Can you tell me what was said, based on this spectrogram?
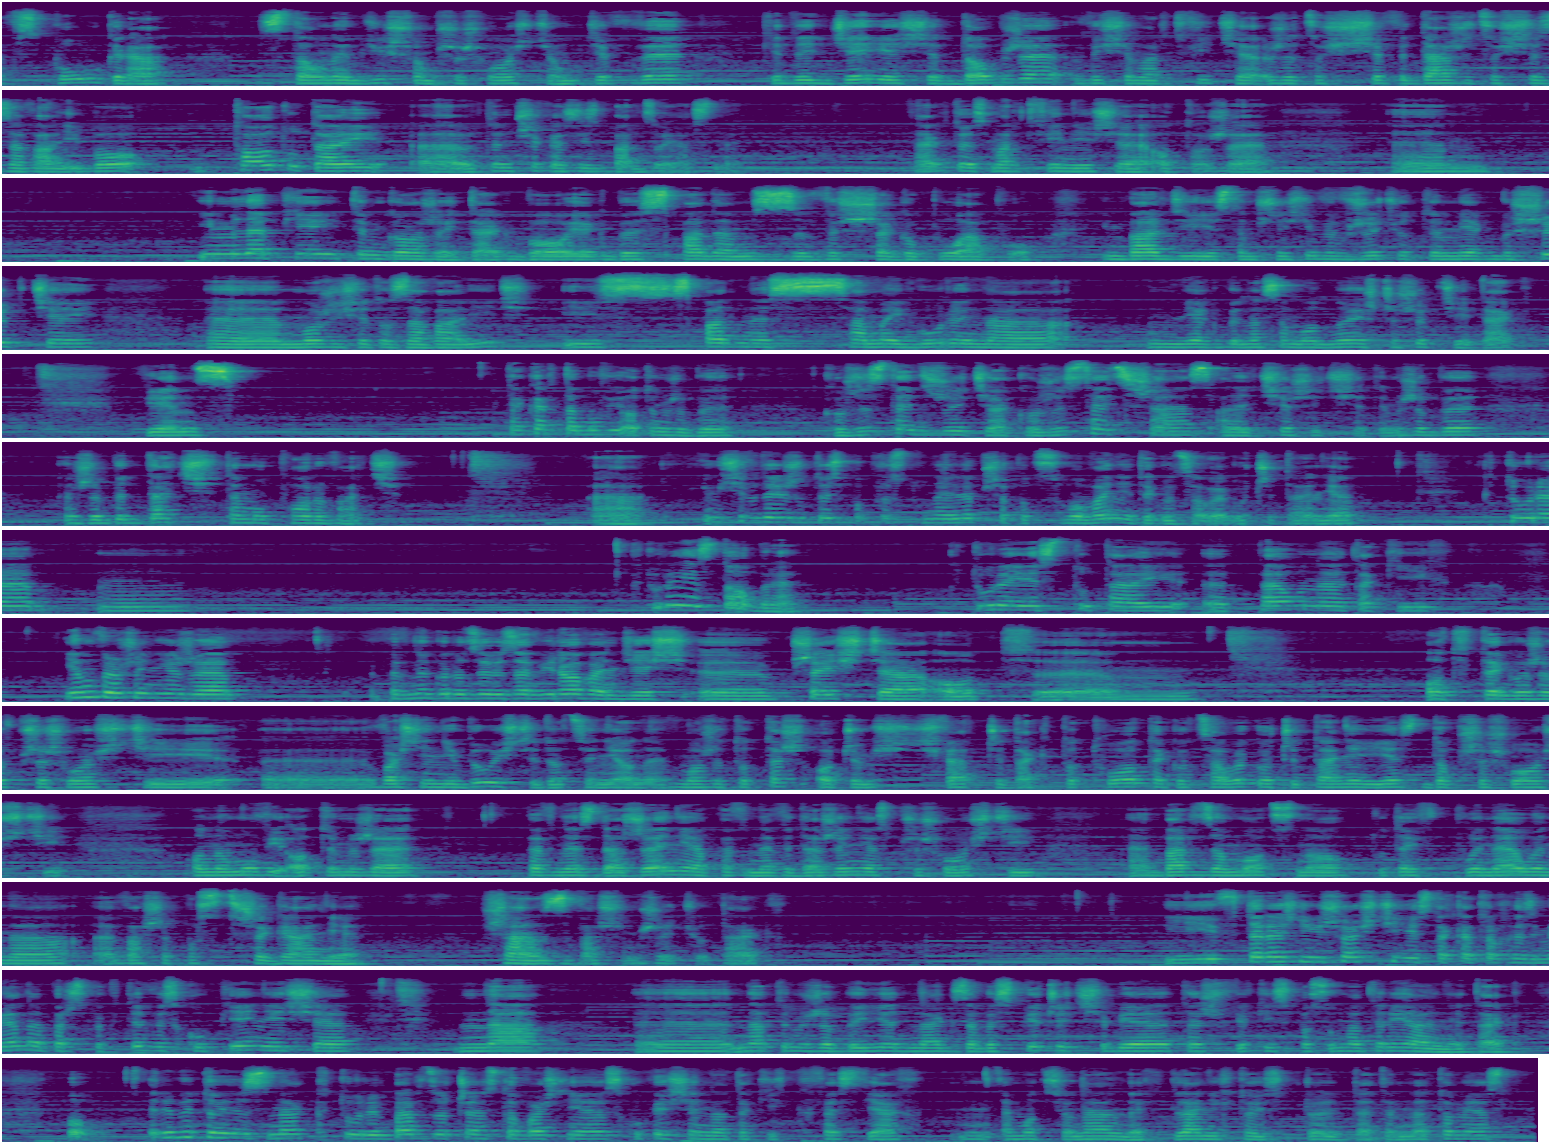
współgra z tą najbliższą przyszłością, gdzie Wy, kiedy dzieje się dobrze, Wy się martwicie, że coś się wydarzy, coś się zawali, bo to tutaj, e, ten przekaz jest bardzo jasny. Tak, to jest martwienie się o to, że im lepiej, tym gorzej, tak, bo jakby spadam z wyższego pułapu. Im bardziej jestem szczęśliwy w życiu, tym jakby szybciej e, może się to zawalić i spadnę z samej góry na jakby na samo dno jeszcze szybciej, tak? Więc ta karta mówi o tym, żeby korzystać z życia, korzystać z szans, ale cieszyć się tym, żeby, żeby dać się temu porwać. I mi się wydaje, że to jest po prostu najlepsze podsumowanie tego całego czytania, które, mm, które jest dobre, które jest tutaj e, pełne takich. Ja mam wrażenie, że pewnego rodzaju zawirowań gdzieś e, przejścia od, od tego, że w przeszłości e, właśnie nie byłyście docenione. Może to też o czymś świadczy, tak? To tło tego całego czytania jest do przeszłości. Ono mówi o tym, że pewne zdarzenia, pewne wydarzenia z przeszłości bardzo mocno tutaj wpłynęły na e, wasze postrzeganie szans w waszym życiu, tak? I w teraźniejszości jest taka trochę zmiana perspektywy, skupienie się na e, na tym, żeby jednak zabezpieczyć siebie też w jakiś sposób materialnie, tak? Bo ryby to jest znak, który bardzo często właśnie skupia się na takich kwestiach mm, emocjonalnych. Dla nich to jest priorytetem. Natomiast e,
